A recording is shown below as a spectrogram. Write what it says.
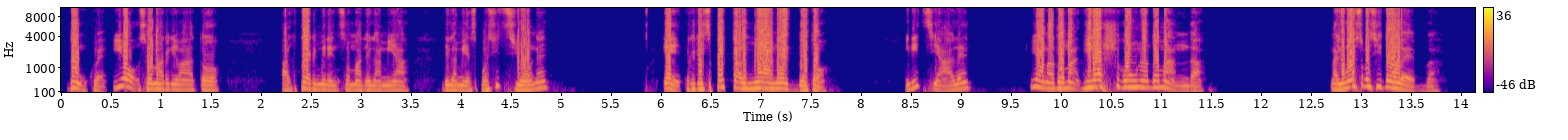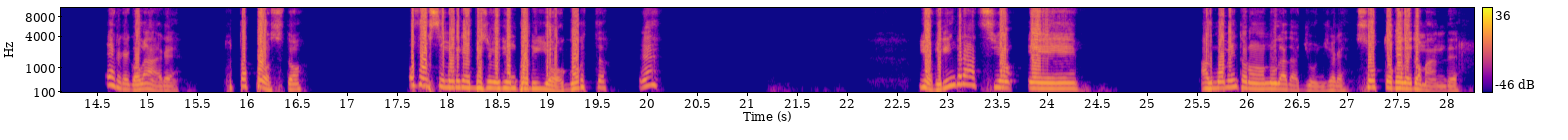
Dunque, io sono arrivato al termine insomma, della, mia, della mia esposizione e rispetto al mio aneddoto iniziale, io vi lascio con una domanda. Ma il vostro sito web è regolare? Tutto a posto? O forse magari ha bisogno di un po' di yogurt? Eh? Io vi ringrazio e al momento non ho nulla da aggiungere. Sotto con le domande.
